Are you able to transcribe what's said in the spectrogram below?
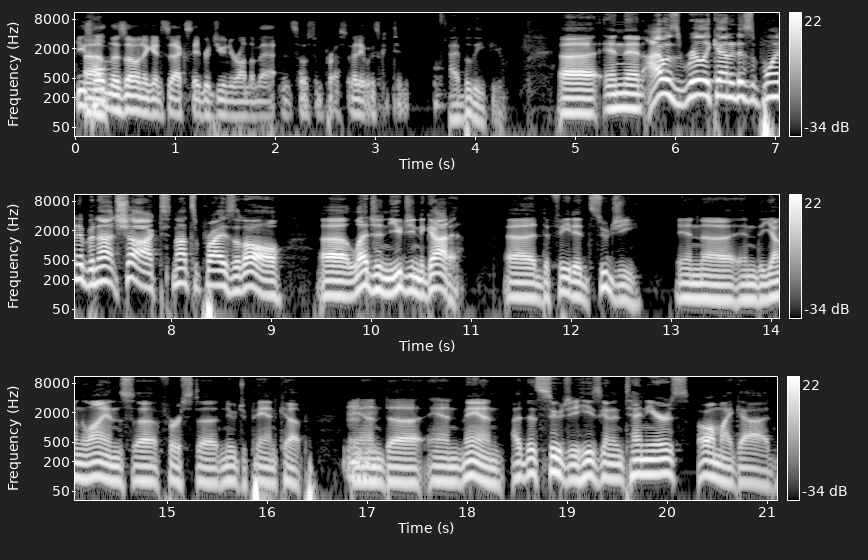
He's Um, holding his own against Zack Sabre Jr. on the mat, and so it's impressive. Anyways, continue. I believe you. Uh, and then I was really kind of disappointed, but not shocked, not surprised at all. Uh, legend Yuji Nagata uh, defeated Tsuji in uh, in the Young Lions uh, first uh, New Japan Cup. Mm-hmm. And uh, and man, this Tsuji, he's gonna in ten years. Oh my God,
